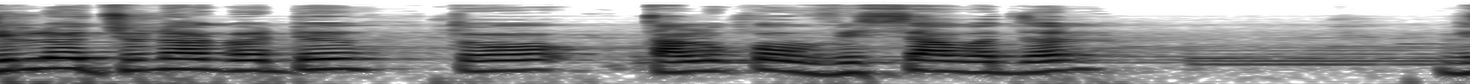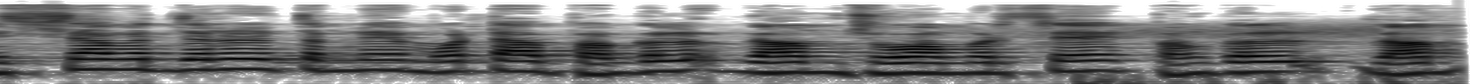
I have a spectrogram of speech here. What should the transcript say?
જિલ્લો જુનાગઢ, તો તાલુકો વિસાવદર. વિસાવદર તમને મોટા ભગલ ગામ જોવા મળશે. ભંગલ ગામ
